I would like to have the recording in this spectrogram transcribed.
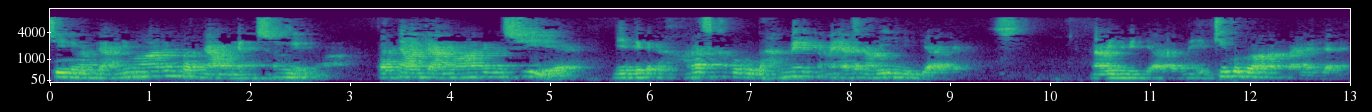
සීලවන්ත අනිවාර්යෙන් ප්‍රඥාවෙන් සංගෙනවා. ප්‍රඥාවන්ත අනිවාර්යෙන් සීලය මේ දෙකට හරස් කරපු ධර්මයේ තමයි අද නවීන විද්‍යාව කියන්නේ. නවීන විද්‍යාව කරන එකෙකුට වරක් බයලජ්ජ නැහැ.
